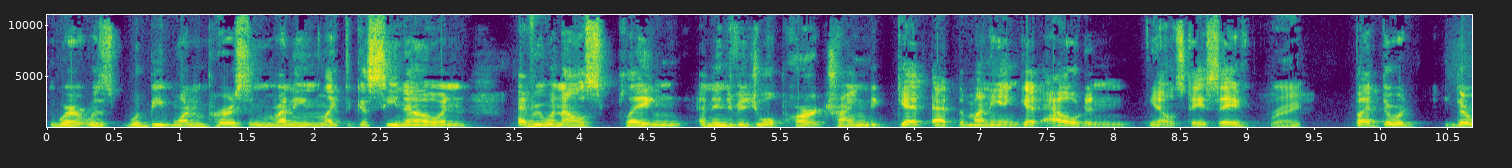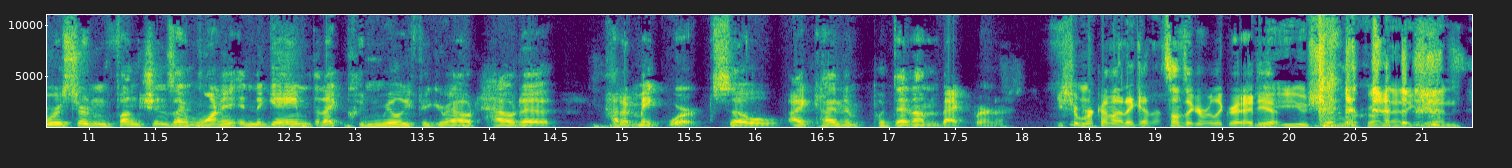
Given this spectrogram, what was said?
where it was would be one person running like the casino and everyone else playing an individual part, trying to get at the money and get out and you know stay safe. Right. But there were there were certain functions I wanted in the game that I couldn't really figure out how to how to make work. So I kind of put that on the back burner. You should work on that again that sounds like a really great idea You, you should work on that again.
